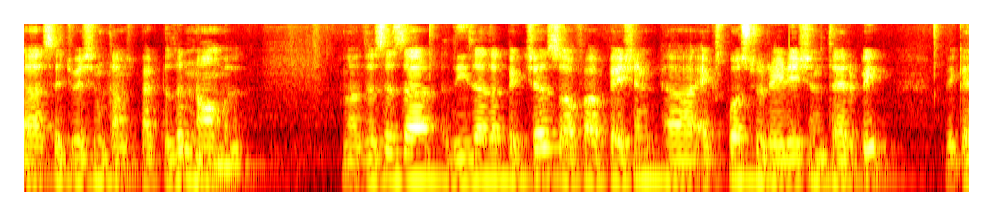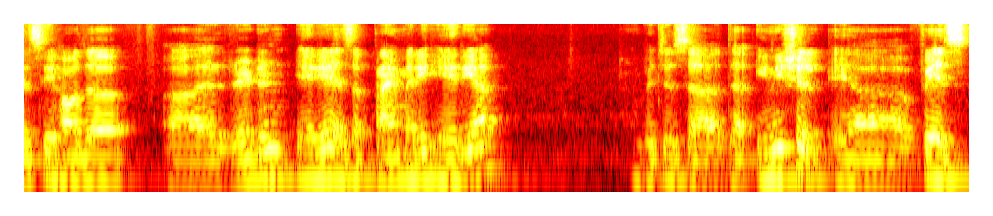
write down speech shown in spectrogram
uh, situation comes back to the normal now this is the these are the pictures of a patient uh, exposed to radiation therapy we can see how the uh, reddened area is a primary area which is uh, the initial uh, phase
